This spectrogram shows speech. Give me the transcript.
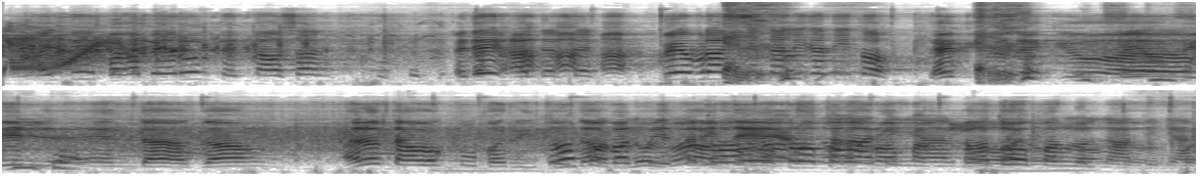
Ay, hindi, baka meron, 10,000. Hindi, under 10. Kuya Brad, halika dito. Thank you, thank you, uh, Bill and uh, Gang. Anong tawag mo ba rito? Tropang lol. may Mga tawag. mga tropa natin yan. Mga lol. tropang lol natin yan.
